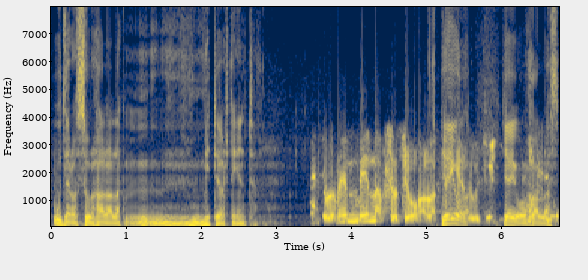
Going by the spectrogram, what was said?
Ú, de rosszul hallalak. Mi történt? Tudom, én, én abszolút jól hallak. Ja, jól, úgy, ja, jól hallasz.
